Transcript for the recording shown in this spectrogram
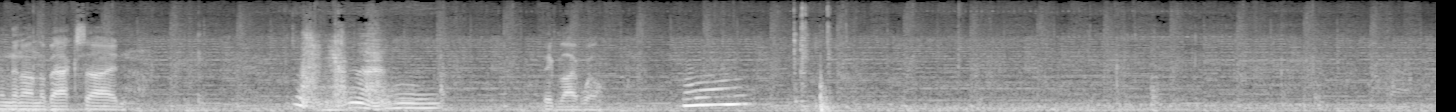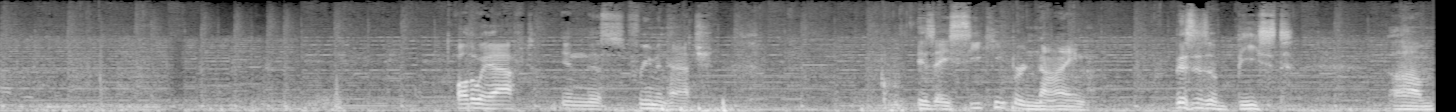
And then on the back side, big live well. All the way aft in this Freeman hatch is a Seakeeper 9. This is a beast. Um,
